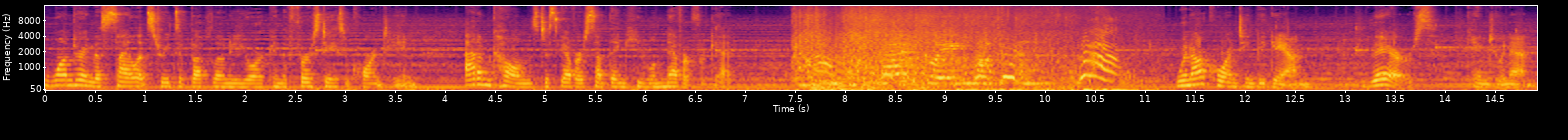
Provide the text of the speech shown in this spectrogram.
Wandering the silent streets of Buffalo, New York in the first days of quarantine, Adam Combs discovers something he will never forget. When our quarantine began, theirs came to an end.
